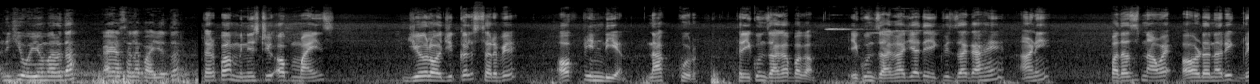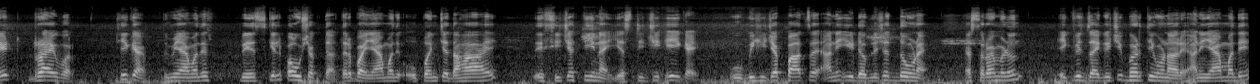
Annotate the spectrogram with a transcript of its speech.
आणि जी वयोमर्यादा काय असायला पाहिजे तर. तर पहा ministry of mines geological survey of India Nagpur तर एकूण जागा बघा. एकूण जागा जी आहे ते एकवीस जागा आहे आणि पदाचं नाव आहे ऑर्डनरी ग्रेट ड्रायव्हर ठीक आहे? तुम्ही यामध्ये पे स्केल पाहू शकता. तर पहा यामध्ये ओपनच्या दहा आहे एस सीच्या तीन आहे एस टीची एक आहे ओ बी सीच्या पाच आहे आणि ई डब्ल्यूच्या दोन आहे. या सर्व मिळून एकवीस जागेची भरती होणार आहे. आणि यामध्ये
